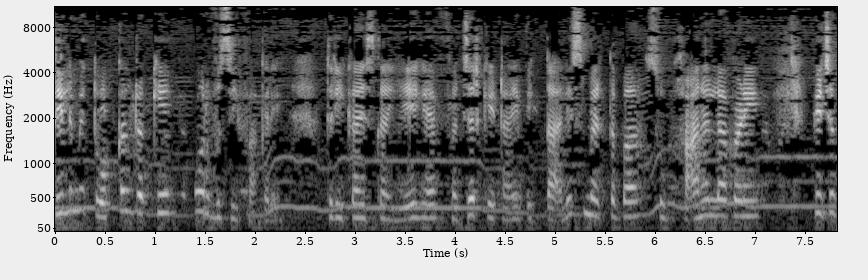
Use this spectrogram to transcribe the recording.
دل میں توکل رکھیں اور وظیفہ کریں۔ طریقہ اس کا یہ ہے، فجر کے ٹائم اکتالیس مرتبہ سبحان اللہ پڑھیں۔ پھر جب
